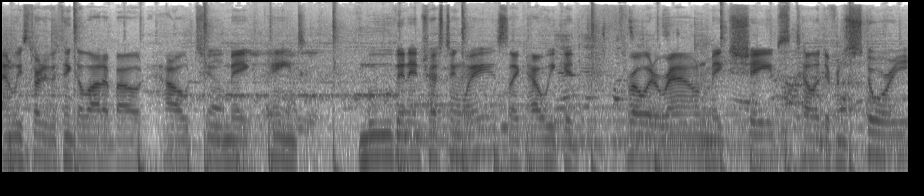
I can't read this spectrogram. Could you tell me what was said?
And we started to think a lot about how to make paint move in interesting ways, like how we could throw it around, make shapes, tell a different story,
